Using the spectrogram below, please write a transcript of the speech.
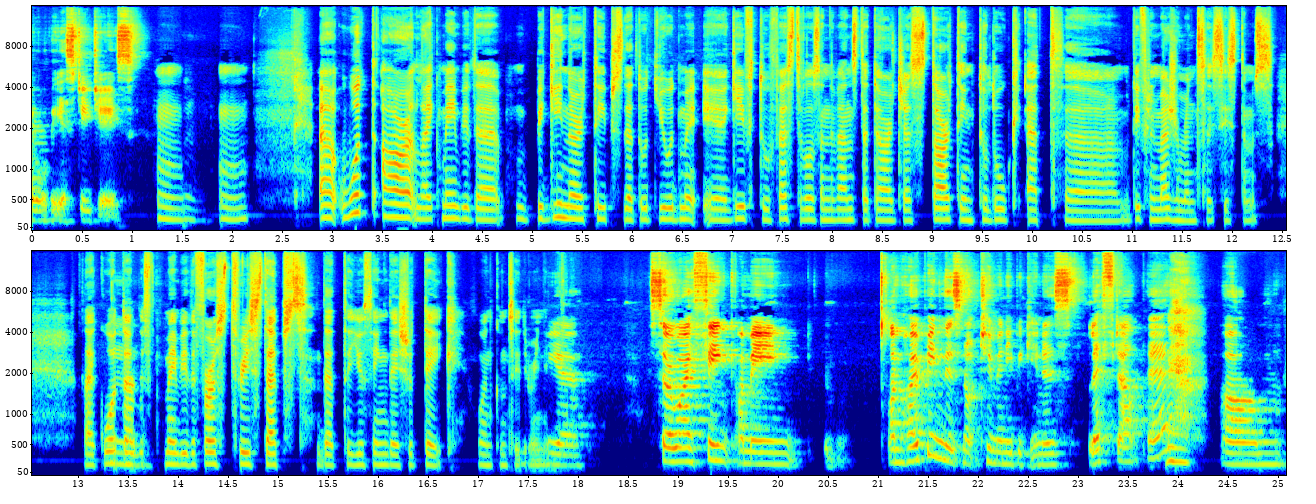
or the sdgs mm. Uh, what are like maybe the beginner tips that would you would uh, give to festivals and events that are just starting to look at uh, different measurement systems? Like, what mm. are the, mm. maybe the first three steps that you think they should take when considering it? Yeah. So I think, I mean, I'm hoping there's not too many beginners left out there. Um,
